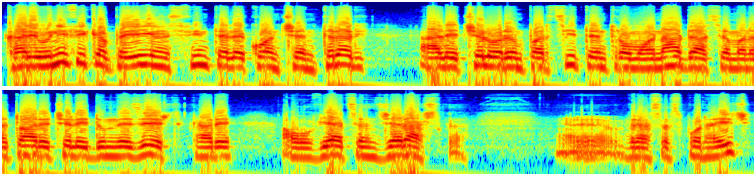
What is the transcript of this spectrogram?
care unifică pe ei în sfintele concentrări ale celor împărțite într-o monadă asemănătoare celei dumnezești, care au o viață îngerească, vrea să spun aici,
